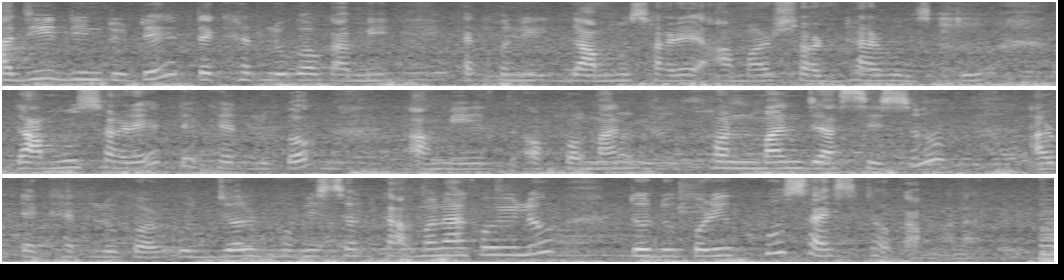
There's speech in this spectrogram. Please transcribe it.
আজিৰ দিনটোতে তেখেতলোকক আমি এখনি গামোচাৰে আমাৰ শ্ৰদ্ধাৰ বস্তু গামোচাৰে তেখেতলোকক আমি অকণমান সন্মান যাচিছোঁ আৰু তেখেতলোকৰ উজ্জ্বল ভৱিষ্যত কামনা কৰিলোঁ। তদুপৰি সুস্বাস্থ্য কামনা কৰিলোঁ।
